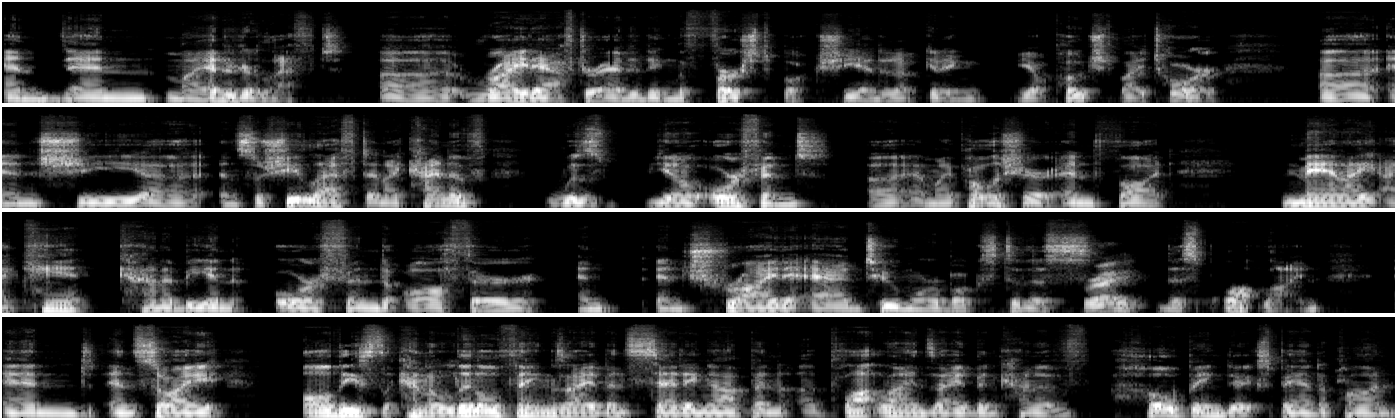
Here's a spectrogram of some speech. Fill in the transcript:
and then my editor left uh, right after editing the first book. She ended up getting you know poached by Tor, uh, and she uh, and so she left, and I kind of was you know orphaned uh, at my publisher, and thought, man, I I can't kind of be an orphaned author and and try to add two more books to this right. this plot line. And and so i all these kind of little things i had been setting up and uh, plot lines i had been kind of hoping to expand upon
